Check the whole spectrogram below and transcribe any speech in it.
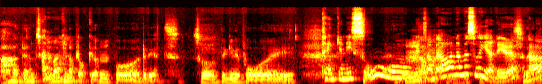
ah, den skulle man kunna plocka upp och du vet så bygger vi på. I, Tänker ni så? Liksom? Ja, nej, men så är det ju. så, Ja,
